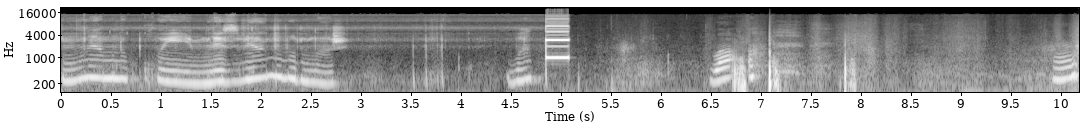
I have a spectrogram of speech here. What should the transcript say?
Ne amına koyayım? Lezbiyen mi bunlar? What? Ha?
